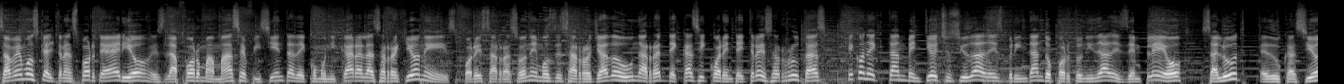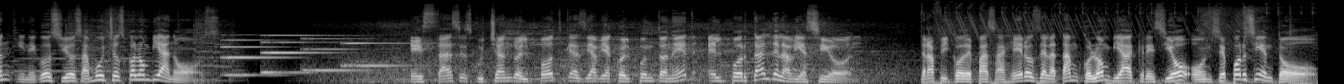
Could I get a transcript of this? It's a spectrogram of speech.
Sabemos que el transporte aéreo es la forma más eficiente de comunicar a las regiones. Por esa razón hemos desarrollado una red de casi 43 rutas que conectan 28 ciudades brindando oportunidades de empleo, salud, educación y negocios a muchos colombianos. Estás escuchando el podcast de aviacol.net, el portal de la aviación. Tráfico de pasajeros de la TAM Colombia creció 11%.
